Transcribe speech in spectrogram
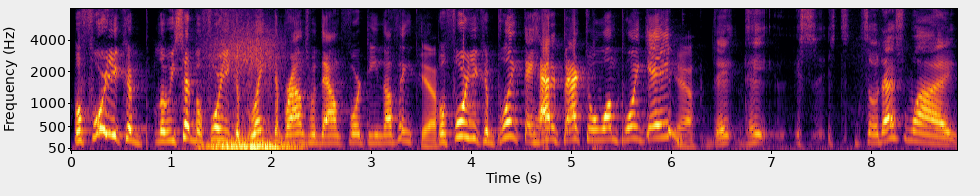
before you could, like we said before you could blink, the Browns were down 14 nothing. Yeah. Before you could blink, they had it back to a one point game. Yeah. They they it's- it's- so that's why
